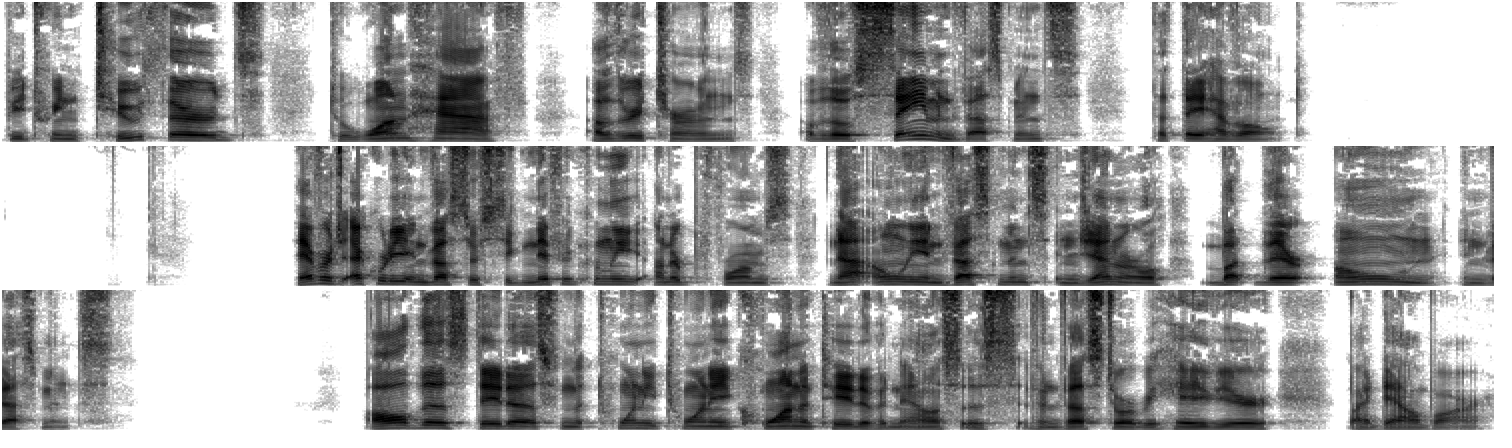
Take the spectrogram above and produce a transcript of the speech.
between two thirds to one half of the returns of those same investments that they have owned. The average equity investor significantly underperforms not only investments in general, but their own investments. All this data is from the 2020 quantitative analysis of investor behavior by Dalbar.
